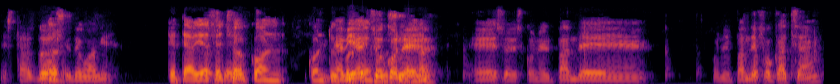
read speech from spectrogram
Estas dos, que tengo aquí. Que te habías hecho con, con tu Me había hecho con el. Eso es, con el pan de. Con el pan de focaccia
